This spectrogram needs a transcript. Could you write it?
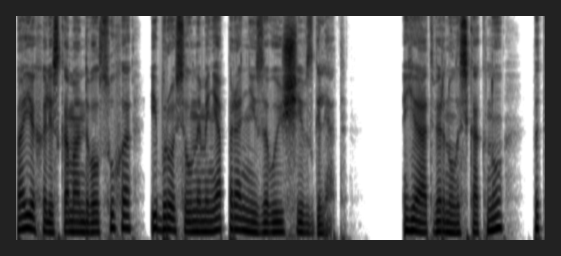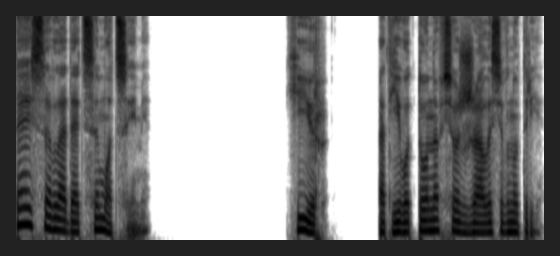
«Поехали», — скомандовал сухо и бросил на меня пронизывающий взгляд. Я отвернулась к окну, пытаясь совладать с эмоциями. «Кир», — от его тона все сжалось внутри.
